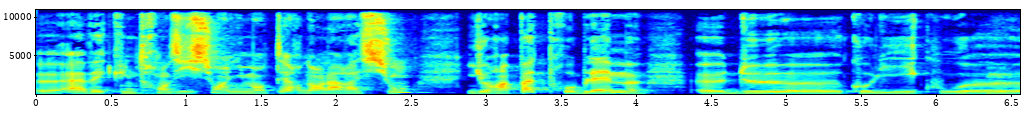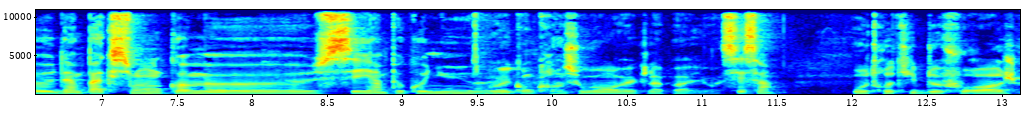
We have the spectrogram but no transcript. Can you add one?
avec une transition alimentaire dans la ration, il n'y aura pas de problème de colique ou hmm. d'impaction comme c'est un peu connu. Oui, qu'on craint souvent avec la paille. C'est ça. Autre type de fourrage?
